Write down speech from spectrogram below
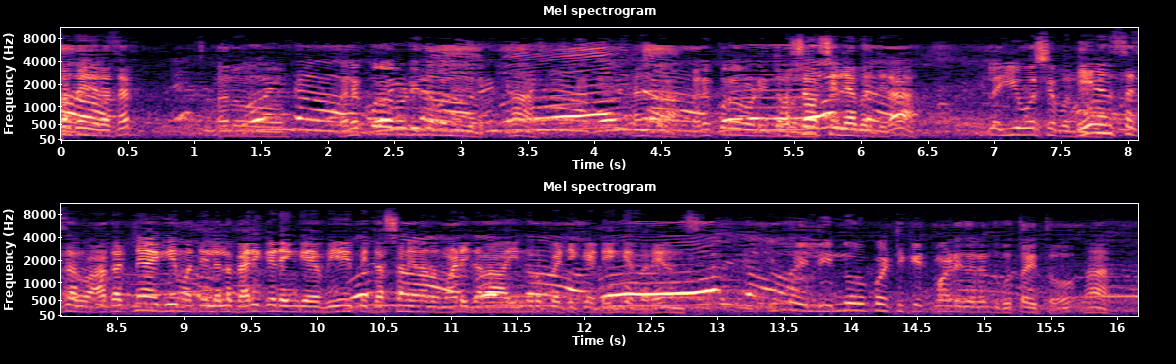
ಬರ್ತಾ ಇದ್ದೀರಾ ಸರ್? ನಾನು ಕನಕಪುರ ರೋಡಿಂದ ಬಂದಿದ್ದೀನಿ. ಕನಕಪುರ ರೋಡಿಂದ ವರ್ಷ ವರ್ಷ ಇಲ್ಲೇ ಬರ್ತೀರಾ. ಇಲ್ಲ ಈ ವರ್ಷ ಬಂದು ಏನ್ ಅನ್ಸುತ್ತೆ ಸರ್? ಆ ಘಟನೆ ಆಗಿ ಮತ್ತೆ ಇಲ್ಲೆಲ್ಲ ಬ್ಯಾರಿಕೇಡ್ ಹೆಂಗೆ? ವಿ ಐ ಪಿ ದರ್ಶನ ಏನಾದ್ರು ಮಾಡಿದಾರ? ಇನ್ನೂರು ರೂಪಾಯಿ ಟಿಕೆಟ್ ಹೆಂಗೆ ಸರ್? ಏನ್ ಅನ್ಸುತ್ತೆ ಇಲ್ಲ ಇಲ್ಲಿ ಇನ್ನೂರು ರೂಪಾಯಿ ಟಿಕೆಟ್ ಮಾಡಿದ್ದಾರೆ ಅಂತ ಗೊತ್ತಾಯ್ತು. ಹಾ.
